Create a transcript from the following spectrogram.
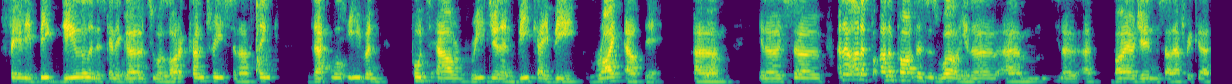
fairly big deal, and it's going to go to a lot of countries. And I think that will even put our region and VKB right out there. Um, you know so and other other partners as well you know um, you know at biogen south africa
